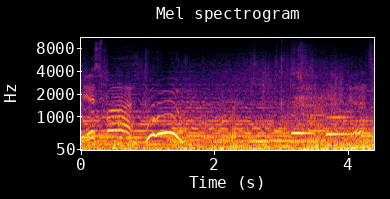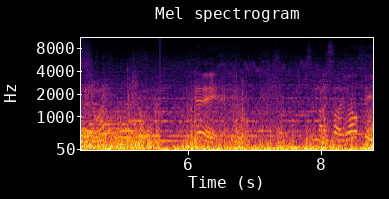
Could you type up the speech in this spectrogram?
Yes, man. Woohoo! Yeah, that's a better one. Okay. It's a nice size Alfie.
